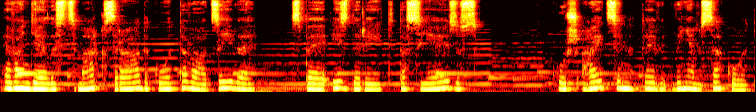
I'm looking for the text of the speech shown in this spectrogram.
Evanģēlists Marks rāda, ko tavā dzīvē spēja izdarīt tas Jēzus, kurš aicina tevi viņam sekot.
